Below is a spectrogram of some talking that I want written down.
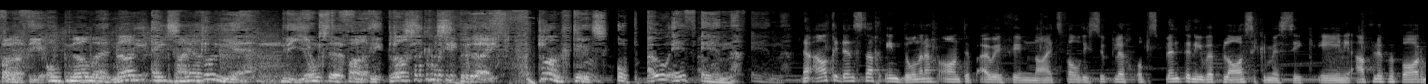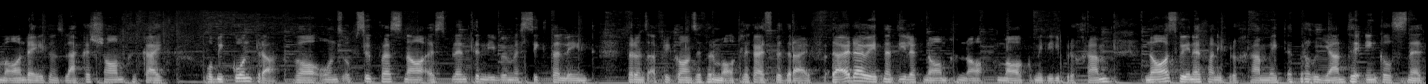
Vanaf die opname na die uitsaaiatelier, die jongste van die plaaslike musiekbedryf. Klanktoets op OFM. Nou elke Dinsdag en Donderdag aand op OFM Nights val die soeklig op splinternuwe plaaslike musiek en die afgelope paar maande het ons lekker saam gekyk op die kontrak waar ons op soek was na 'n splinternuwe musiektalent vir ons Afrikaanse vermaaklikheidsbedryf. Doudou het natuurlik naam gemaak met hierdie program. Naas wenner van die program met 'n briljante enkelsnit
